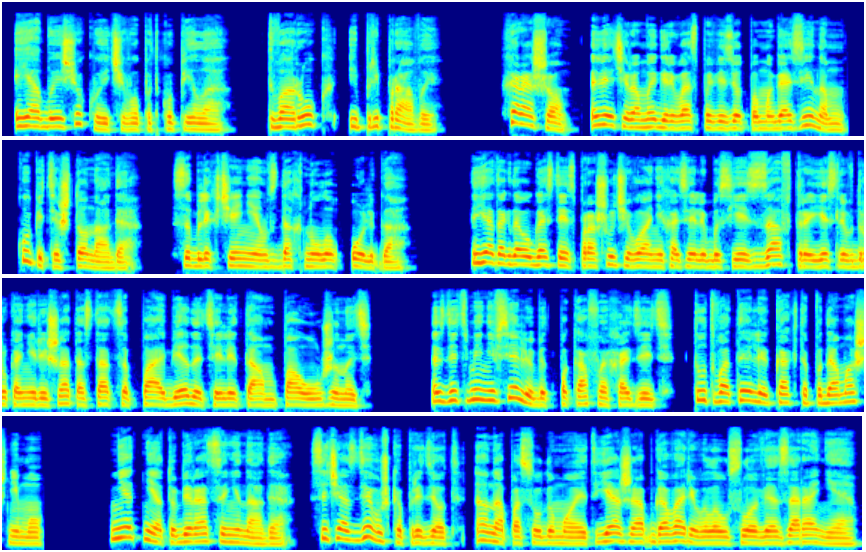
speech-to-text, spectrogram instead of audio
«Я бы еще кое-чего подкупила. Творог и приправы». «Хорошо, вечером Игорь вас повезет по магазинам, купите что надо», — с облегчением вздохнула Ольга. Я тогда у гостей спрошу, чего они хотели бы съесть завтра, если вдруг они решат остаться пообедать или там поужинать. С детьми не все любят по кафе ходить. Тут в отеле как-то по-домашнему. Нет-нет, убираться не надо. Сейчас девушка придет, она посуду моет. Я же обговаривала условия заранее.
